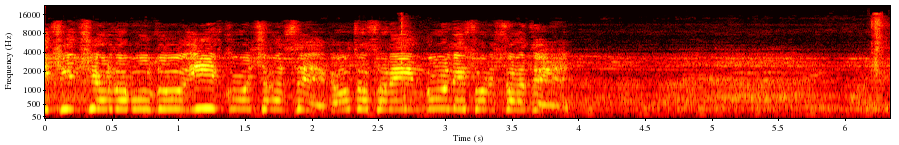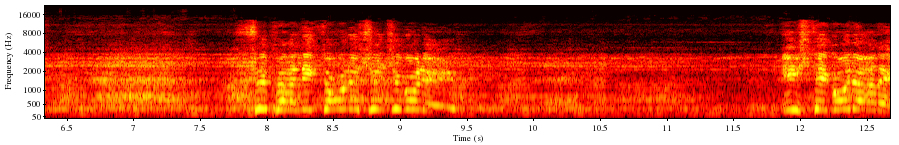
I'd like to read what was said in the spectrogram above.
İkinci yarıda bulduğu ilk gol şansı Galatasaray'ın golle sonuçlandı. Süper Lig'de 13. golü. İşte gol anı.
